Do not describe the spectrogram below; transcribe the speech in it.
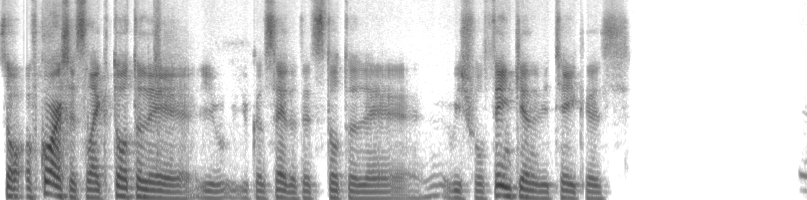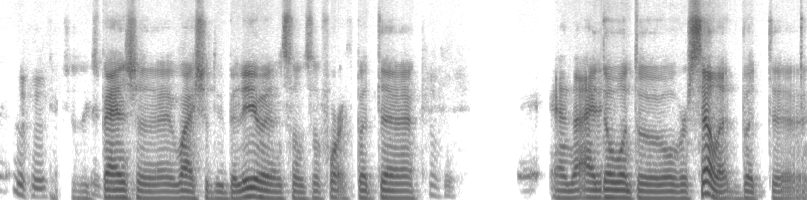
So of course it's like totally you you can say that it's totally wishful thinking we take this mm-hmm. expansion uh, why should we believe it and so on and so forth but uh, mm-hmm. and i don't want to oversell it but uh,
